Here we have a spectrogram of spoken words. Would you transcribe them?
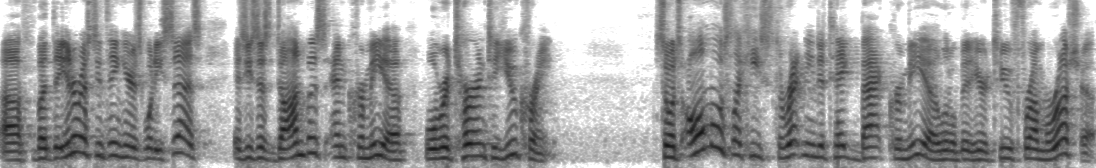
Uh, but the interesting thing here is what he says is he says Donbas and Crimea will return to Ukraine. So it's almost like he's threatening to take back Crimea a little bit here too from Russia.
